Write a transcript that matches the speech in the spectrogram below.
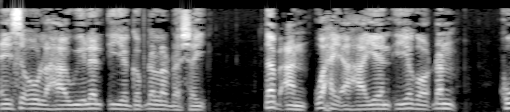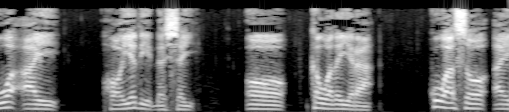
ciise uu lahaa wiilal iyo gabdho la dhashay. Dabcan waxay ahaayeen iyagoo dhan kuwo ay hooyadii dhashay oo ka wada yaraa kuwaasoo ay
